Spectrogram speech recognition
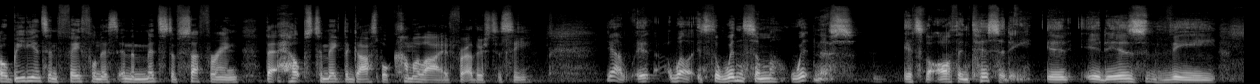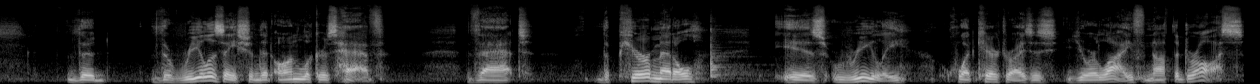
obedience and faithfulness in the midst of suffering that helps to make the gospel come alive for others to see? Yeah, it, well, it's the winsome witness. It's the authenticity. It, it is the, the, the realization that onlookers have that the pure metal is really what characterizes your life, not the dross.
